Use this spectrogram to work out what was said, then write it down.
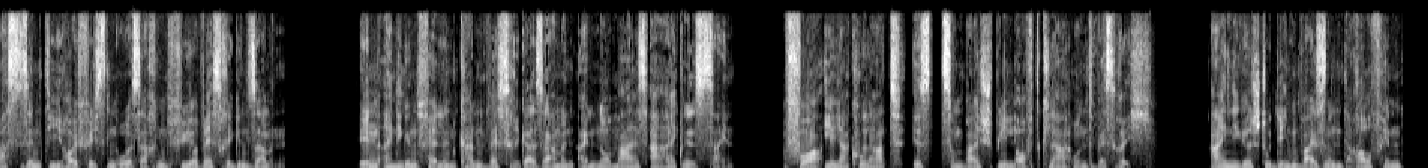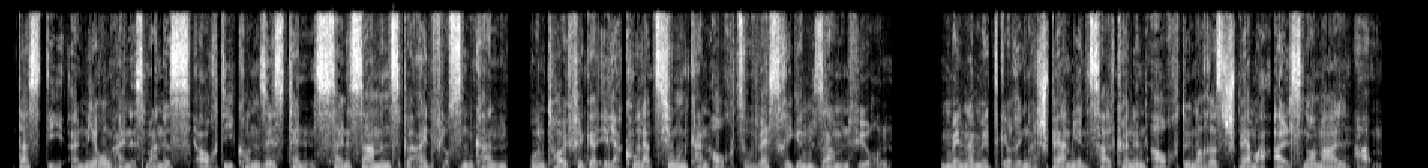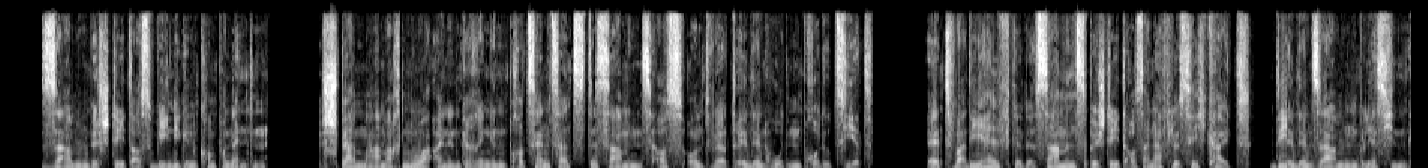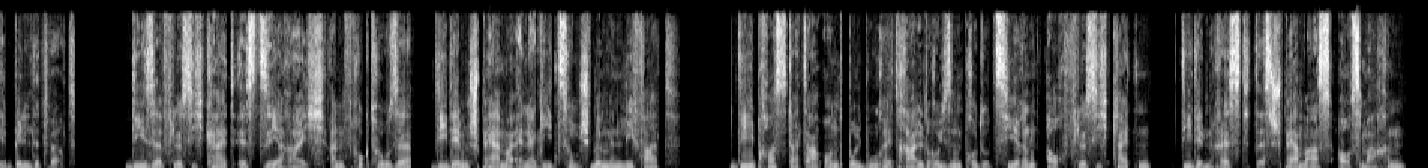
Was sind die häufigsten Ursachen für wässrigen Samen? In einigen Fällen kann wässriger Samen ein normales Ereignis sein. Vor Ejakulat ist zum Beispiel oft klar und wässrig. Einige Studien weisen darauf hin, dass die Ernährung eines Mannes auch die Konsistenz seines Samens beeinflussen kann, und häufige Ejakulation kann auch zu wässrigen Samen führen. Männer mit geringer Spermienzahl können auch dünneres Sperma als normal haben. Samen besteht aus wenigen Komponenten. Sperma macht nur einen geringen Prozentsatz des Samens aus und wird in den Hoden produziert. Etwa die Hälfte des Samens besteht aus einer Flüssigkeit, die in den Samenbläschen gebildet wird. Diese Flüssigkeit ist sehr reich an Fructose, die dem Sperma Energie zum Schwimmen liefert. Die Prostata- und Bulburetraldrüsen produzieren auch Flüssigkeiten, die den Rest des Spermas ausmachen,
